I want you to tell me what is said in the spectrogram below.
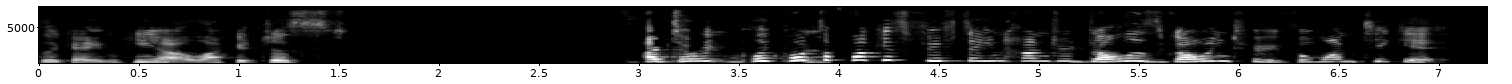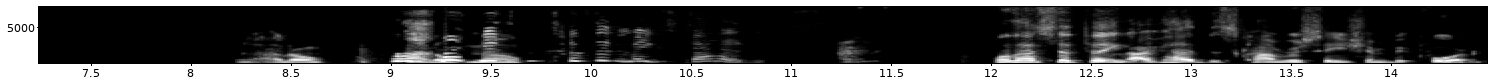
the game here, like, it just. I don't. Like, what the fuck is $1,500 going to for one ticket? I don't. I don't know. it doesn't make sense. Well, that's the thing. I've had this conversation before,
